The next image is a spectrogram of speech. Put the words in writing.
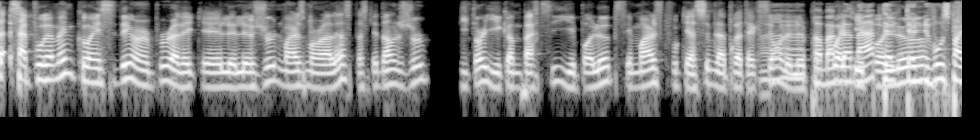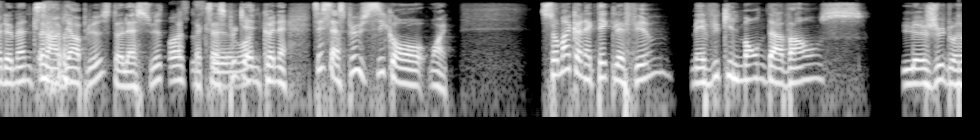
Ça, ça pourrait même coïncider un peu avec euh, le, le jeu de Miles Morales, parce que dans le jeu, Peter, il est comme parti, il est pas là, puis c'est Miles qu'il faut qu'il assume la protection. le, Ah, le probablement. T'as le nouveau Spider-Man qui s'en vient en plus. T'as la suite. Ouais, Fait que ça se peut qu'il y ait une connexion. Tu sais, ça se peut aussi qu'on. Ouais. Sûrement connecté avec le film, mais vu qu'il monte d'avance, le jeu doit.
